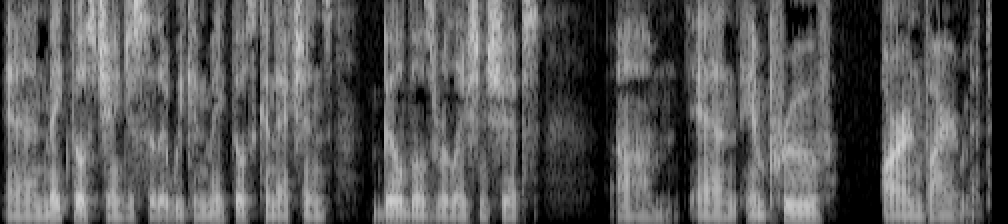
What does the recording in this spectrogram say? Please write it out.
and make those changes so that we can make those connections, build those relationships, um, and improve our environment.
